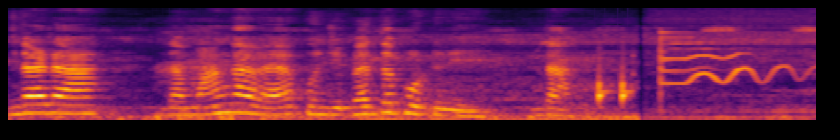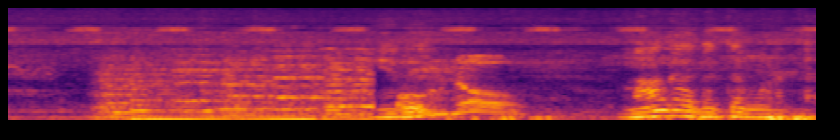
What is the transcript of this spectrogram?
இந்தாடா இந்த மாங்காவை கொஞ்சம் பெத்த போட்டு வை. இந்தா. எது? மாங்காய் பெத்த போடத்தா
